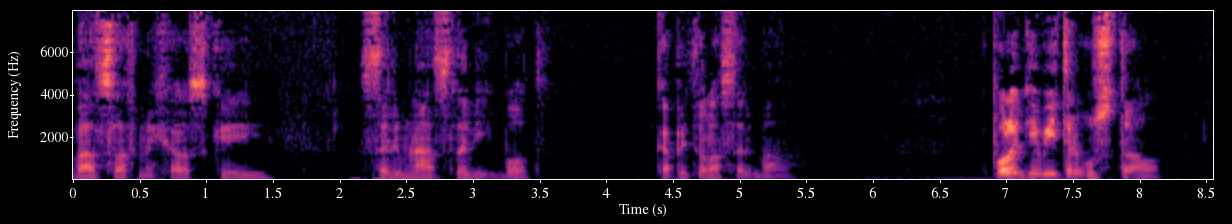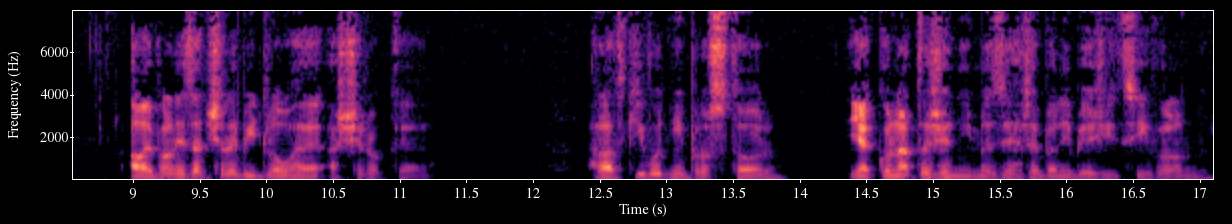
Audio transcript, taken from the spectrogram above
Václav Michalský, 17 levých bod, kapitola 7. Polední vítr ustal, ale vlny začaly být dlouhé a široké. Hladký vodní prostor, jako natažený mezi hřebeny běžících vln,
